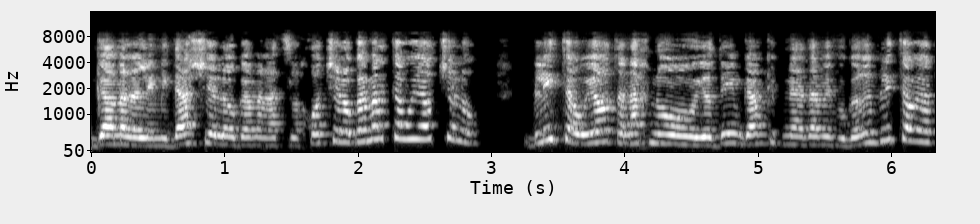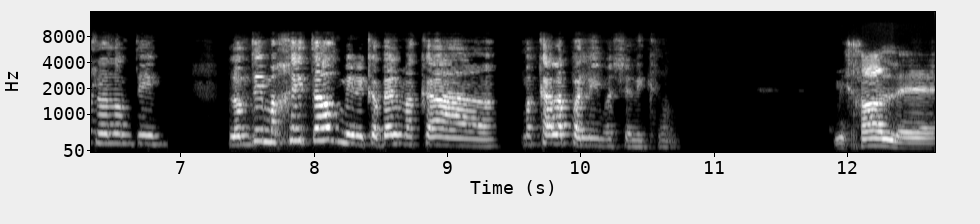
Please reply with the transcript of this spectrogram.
גם על הלמידה שלו, גם על ההצלחות שלו, גם על הטעויות שלו. בלי טעויות אנחנו יודעים, גם כבני אדם מבוגרים, בלי טעויות לא לומדים. לומדים הכי טוב מלקבל מכה, מכה לפנים, מה שנקרא. מיכל, אה,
